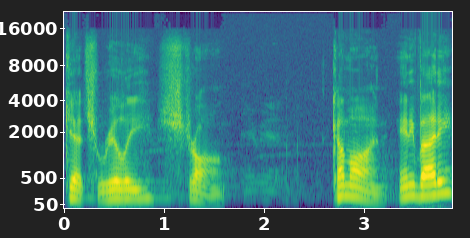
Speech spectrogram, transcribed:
gets really strong. Come on, anybody?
